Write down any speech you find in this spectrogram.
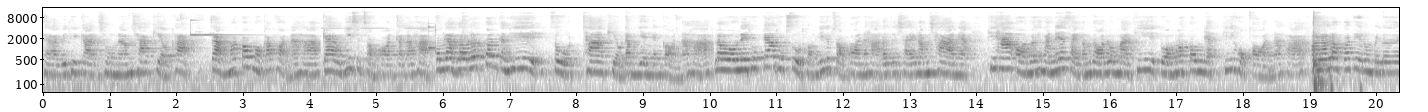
แชร์วิธีการชงน้ำชาเขียวค่ะ จากหม้อต้มโมคาพอตนะคะ แก้ว 22 ออนกันแล้วค่ะสำหรับเราเริ่มต้นกันที่สูตรชาเขียวดำเย็นกันก่อนนะคะ เราในทุกแก้วทุกสูตรของ 22 ออนนะคะ เราจะใช้น้ำชาเนี่ยที่ 5 ออนเพราะฉะนั้นเนี่ยใส่น้ำร้อนลงมาที่ตัวหม้อต้มเนี่ยที่ 6 ออนนะคะแล้วเราก็เทลงไปเลย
